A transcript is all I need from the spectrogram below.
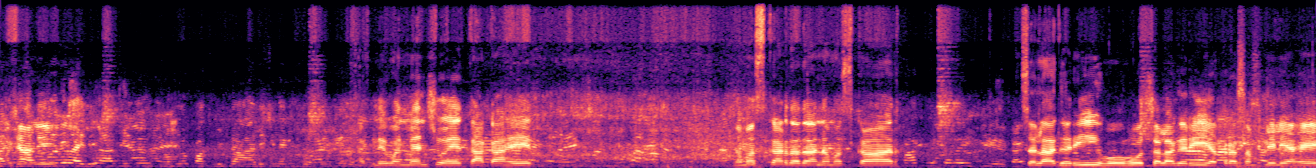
मजा आली. आपले वन मॅन शो आहेत काका आहेत. नमस्कार दादा नमस्कार. चला घरी हो हो चला घरी. यात्रा संपलेली आहे.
